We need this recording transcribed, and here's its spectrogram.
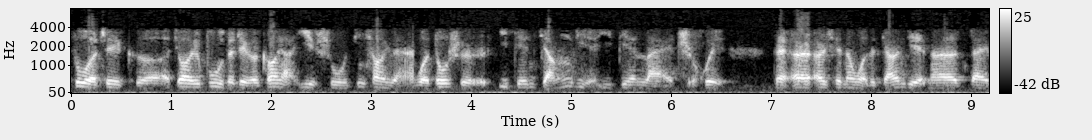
做这个教育部的这个高雅艺术进校园，我都是一边讲解一边来指挥，对，而而且呢，我的讲解呢，在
